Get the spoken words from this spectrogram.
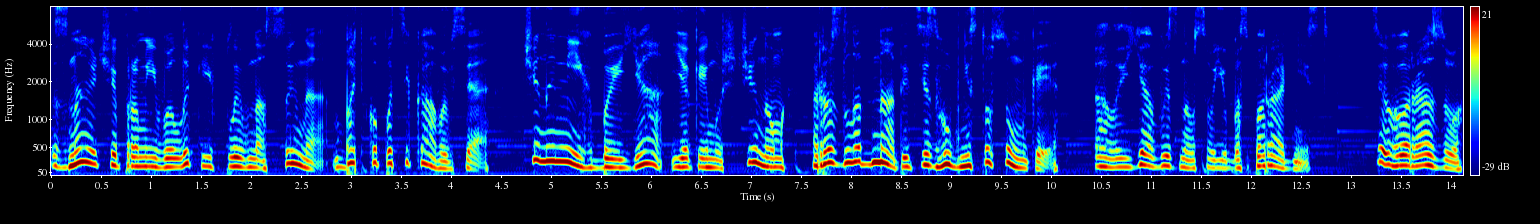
Знаючи про мій великий вплив на сина, батько поцікавився, чи не міг би я якимось чином розладнати ці згубні стосунки, але я визнав свою безпорадність. Цього разу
